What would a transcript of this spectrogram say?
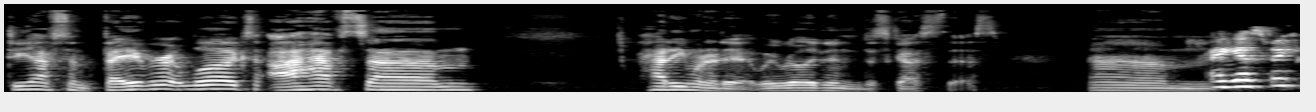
do you have some favorite looks? I have some How do you want to do it? We really didn't discuss this. Um I guess we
